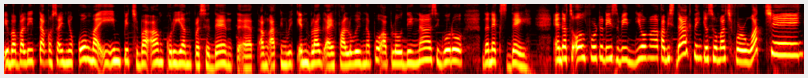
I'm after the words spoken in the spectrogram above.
Ibabalita ko sa inyo kung mai-impeach ba ang Korean president. At ang ating weekend vlog ay following na po. Uploading na siguro the next day. And that's all for today's video mga kabisdak. Thank you so much for watching.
